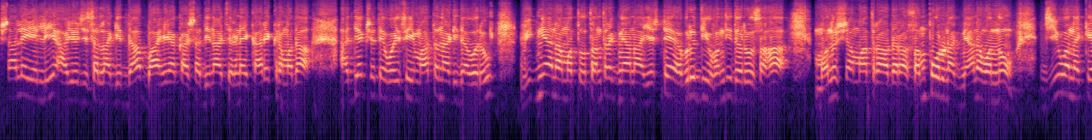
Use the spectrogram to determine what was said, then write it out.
ಶಾಲೆಯಲ್ಲಿ ಆಯೋಜಿಸಲಾಗಿದ್ದ ಬಾಹ್ಯಾಕಾಶ ದಿನಾಚರಣೆ ಕಾರ್ಯಕ್ರಮದ ಅಧ್ಯಕ್ಷತೆ ವಹಿಸಿ ಮಾತನಾಡಿದ ಅವರು, ವಿಜ್ಞಾನ ಮತ್ತು ತಂತ್ರಜ್ಞಾನ ಎಷ್ಟೇ ಅಭಿವೃದ್ಧಿ ಹೊಂದಿದರೂ ಸಹ ಮನುಷ್ಯ ಮಾತ್ರ ಅದರ ಸಂಪೂರ್ಣ ಜ್ಞಾನವನ್ನು ಜೀವನಕ್ಕೆ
